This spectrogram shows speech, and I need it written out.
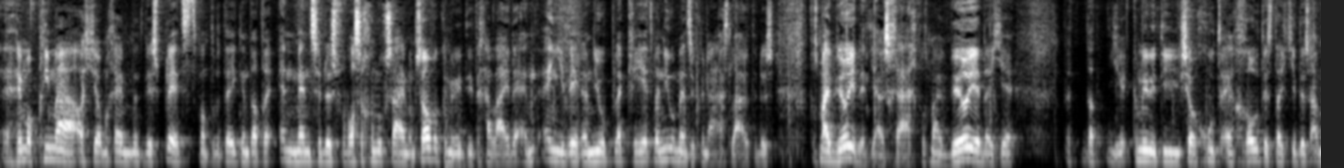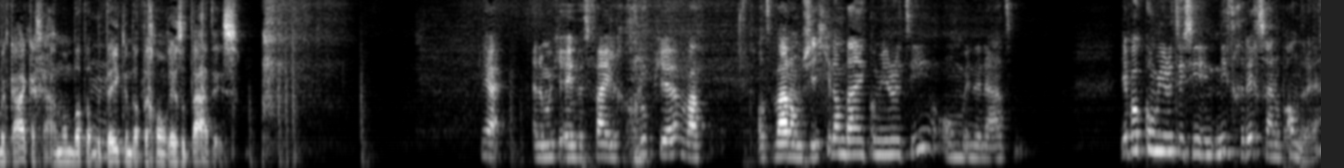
helemaal prima als je op een gegeven moment weer splitst. Want dat betekent dat er en mensen dus volwassen genoeg zijn om zelf een community te gaan leiden. En, en je weer een nieuwe plek creëert waar nieuwe mensen kunnen aansluiten. Dus volgens mij wil je dit juist graag. Volgens mij wil je dat je, dat, dat je community zo goed en groot is dat je dus aan elkaar kan gaan. Omdat dat Mm. betekent dat er gewoon resultaat is. Ja, En dan moet je even het veilige groepje. Waar, want waarom zit je dan bij een community? Om inderdaad. Je hebt ook communities die niet gericht zijn op anderen, hè?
